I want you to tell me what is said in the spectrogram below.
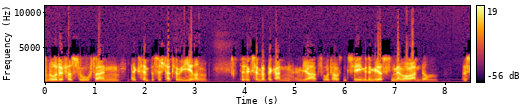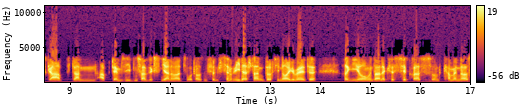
wurde versucht, ein Exempel zu statuieren. Das Exempel begann im Jahr 2010 mit dem ersten Memorandum. Es gab dann ab dem 27. Januar 2015 Widerstand durch die neu gewählte Regierung unter Alexis Tsipras und Kamenos,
